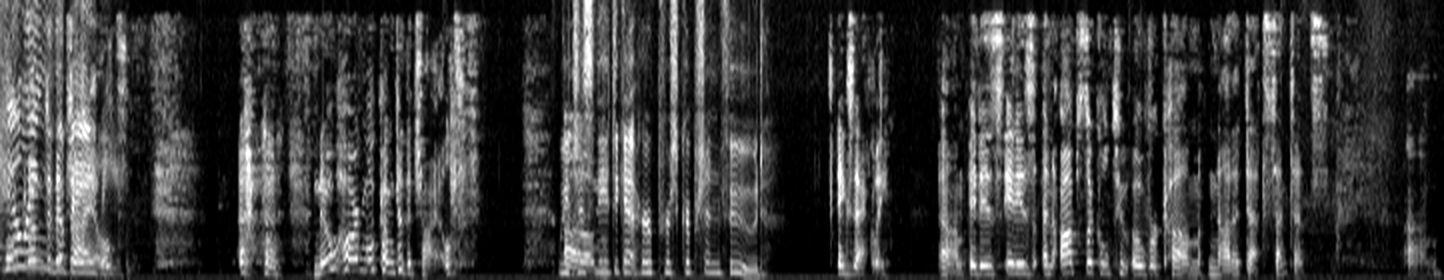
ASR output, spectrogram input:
killing the, the, child. baby. no harm will come to the child. we just Um, need to get her prescription food Exactly. Um, it is it is an obstacle to overcome, not a death sentence. Um,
